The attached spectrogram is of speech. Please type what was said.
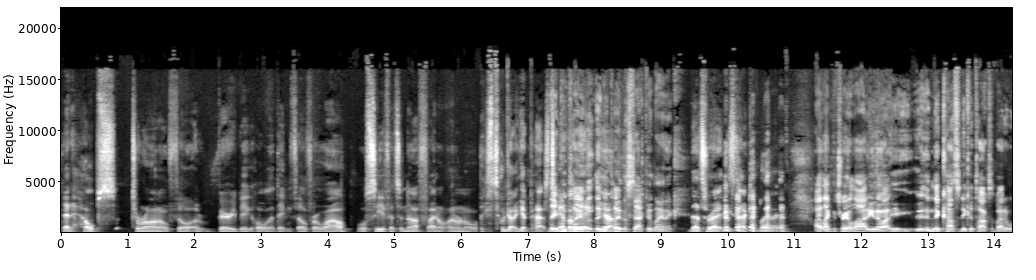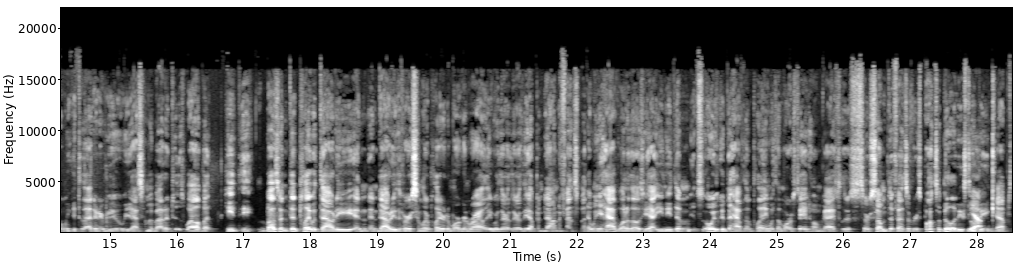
that helps Toronto fill a very big hole that they've filled for a while. We'll see if it's enough. I don't. I don't know. They still got to get past They do Tampa play. Bay. The, they yeah, do play the stacked Atlantic. that's right. The stacked Atlantic. I like the trade a lot. You know, I, and Nick Cotsonika talks about it when we get to that interview. We asked him about it as well. But he, he Muzzin did play with Doughty, and, and Doughty's a very similar player to Morgan Rielly, where they're they're the up and down defensemen. And when you have one of those, you ha- you need them. It's always good to have them playing with a more stay at home guy. So there's there's some defensive responsibility still Yeah. being kept.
